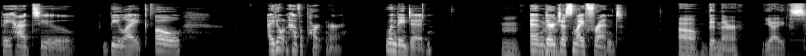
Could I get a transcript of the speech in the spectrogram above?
they had to be like, oh, I don't have a partner when they did Mm. and they're Mm. just my friend. Oh, been there. Yikes.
